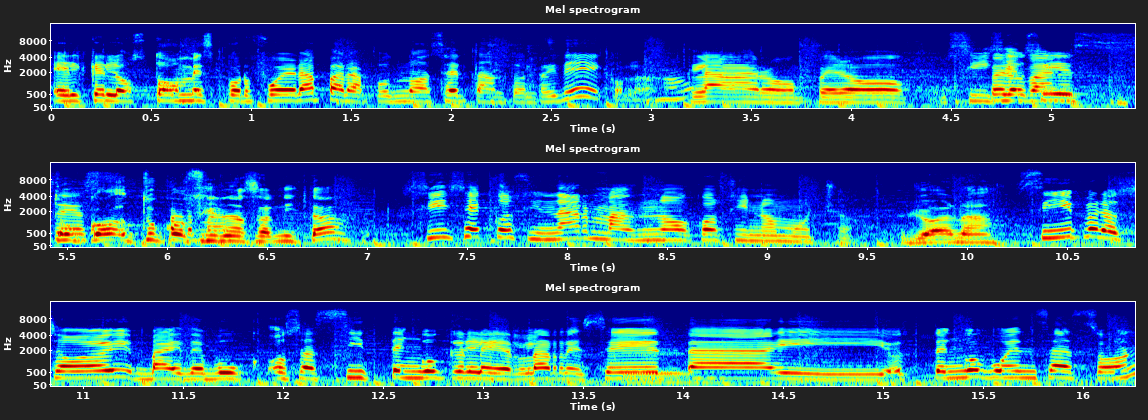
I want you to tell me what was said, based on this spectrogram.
el que los tomes por fuera para pues no hacer tanto el ridículo, ¿no? Claro, pero sí se van. ¿Tú, ¿tú cocinas, Anita? Sí sé cocinar, más no cocino mucho. Joana. Sí, pero soy by the book. O sea, sí tengo que leer la receta y tengo buen sazón,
